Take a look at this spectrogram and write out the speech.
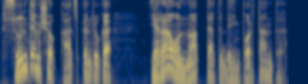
Suntem șocați pentru că era o noapte atât de importantă.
